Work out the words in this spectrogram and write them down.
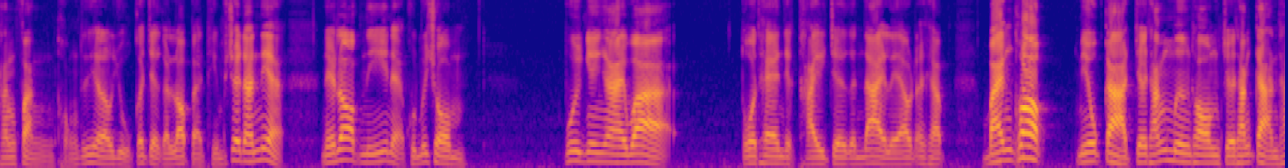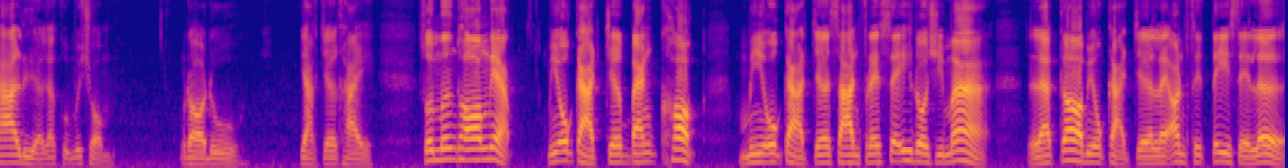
ทางฝั่งของที่เราอยู่ก็เจอกันรอบ 8 ทีม เพราะฉะนั้นเนี่ยในรอบนี้เนี่ยคุณผู้ชมพูดง่ายๆว่าตัวแทนจากไทยเจอกันได้แล้วนะครับแบงคอกมีโอกาสเจอทั้งเมืองทอง เจอทั้งการท่าเรือครับคุณผู้ชม รอดูอยากเจอใคร ส่วนเมืองทองเนี่ยมีโอกาสเจอแบงคอกมีโอกาสเจอซานเฟรเซฮิโรชิมา แล้วก็มีโอกาสเจอไลออนซิตี้เซเลอร์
